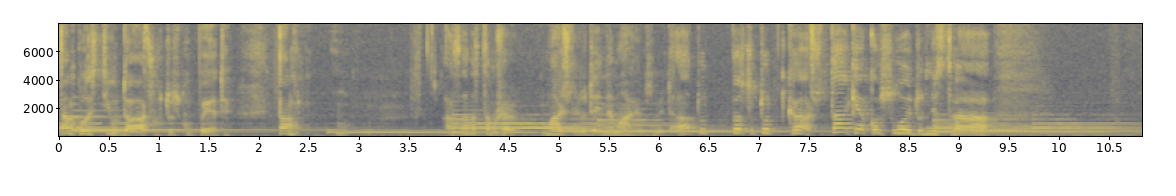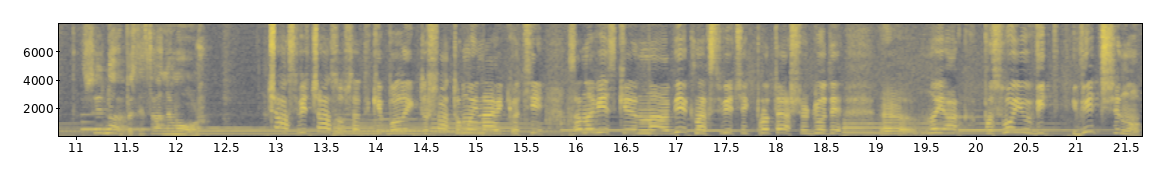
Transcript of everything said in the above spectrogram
Там колись хотів дачу хтось купити. Там. ну, А зараз там вже майже людей немає. розумієте? А тут просто тут краще. Так, як обслуговують до Дністра. Все одно без Дністра не можу. Час від часу все-таки болить душа, тому і навіть оці занавіски на вікнах свідчать про те, що люди, е, ну як, про свою від, відчину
